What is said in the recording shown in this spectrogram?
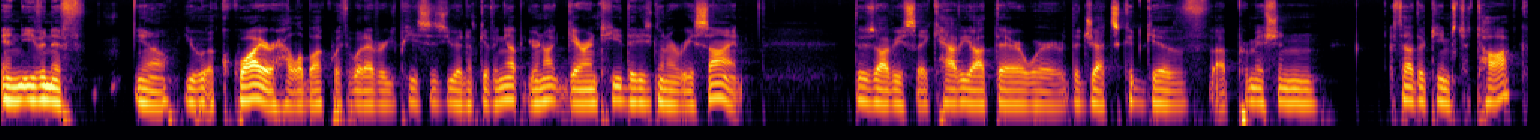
And even if you know you acquire Hellebuyck with whatever pieces you end up giving up, you're not guaranteed that he's going to resign. There's obviously a caveat there where the Jets could give uh, permission to other teams to talk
